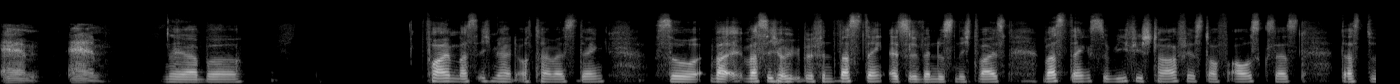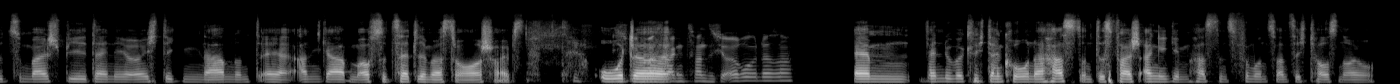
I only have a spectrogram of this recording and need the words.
Ähm, ähm. nee, aber vor allem, was ich mir halt auch teilweise denke, so, wa- was ich auch übel finde, was denk, also wenn du es nicht weißt, was denkst du, wie viel Strafe ist darauf ausgesetzt, dass du zum Beispiel deine richtigen Namen und äh, Angaben auf so Zettel im Restaurant schreibst? Ich würde mal Oder sagen 20 Euro oder so. Ähm, wenn du wirklich dann Corona hast und das falsch angegeben hast, sind es 25.000 Euro.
